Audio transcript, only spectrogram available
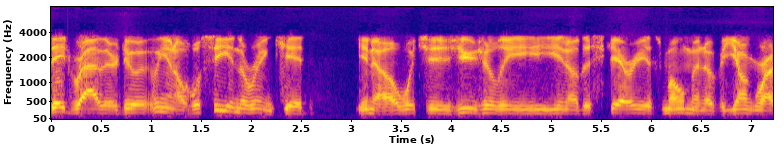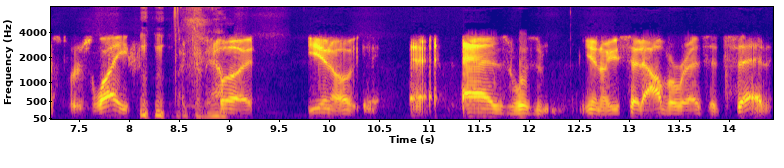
they'd rather do it. You know, we'll see you in the ring, kid. You know, which is usually you know the scariest moment of a young wrestler's life. But you know, as was you know, you said Alvarez had said,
